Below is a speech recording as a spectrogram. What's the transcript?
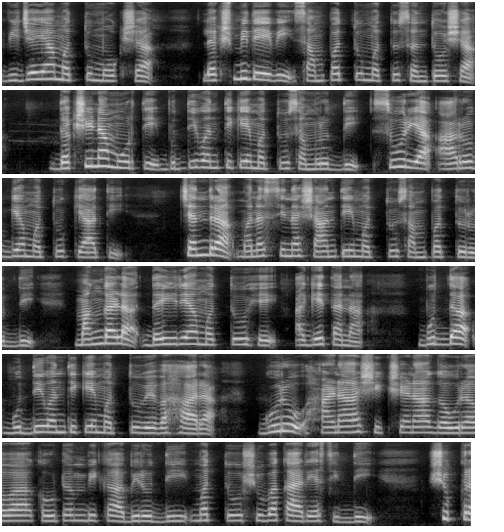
ವಿಜಯ ಮತ್ತು ಮೋಕ್ಷ. ಲಕ್ಷ್ಮೀದೇವಿ ಸಂಪತ್ತು ಮತ್ತು ಸಂತೋಷ. ದಕ್ಷಿಣಾಮೂರ್ತಿ ಬುದ್ಧಿವಂತಿಕೆ ಮತ್ತು ಸಮೃದ್ಧಿ. ಸೂರ್ಯ ಆರೋಗ್ಯ ಮತ್ತು ಖ್ಯಾತಿ. ಚಂದ್ರ ಮನಸ್ಸಿನ ಶಾಂತಿ ಮತ್ತು ಸಂಪತ್ತು ವೃದ್ಧಿ. ಮಂಗಳ ಧೈರ್ಯ ಮತ್ತು ಹೆ, ಅಗೆತನ. ಬುದ್ಧ, ಬುದ್ಧಿವಂತಿಕೆ ಮತ್ತು ವ್ಯವಹಾರ, ಗುರು, ಹಣ, ಶಿಕ್ಷಣ, ಗೌರವ, ಕೌಟುಂಬಿಕ ಅಭಿವೃದ್ಧಿ ಮತ್ತು ಶುಭ ಕಾರ್ಯ ಸಿದ್ಧಿ, ಶುಕ್ರ,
